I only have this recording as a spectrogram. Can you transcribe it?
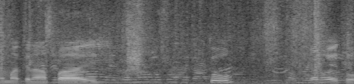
May mga tinapay. Ito. Kano kaya ito?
